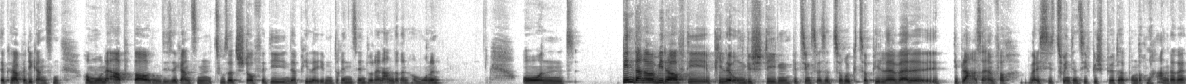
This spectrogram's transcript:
der Körper die ganzen Hormone abbaut und diese ganzen Zusatzstoffe, die in der Pille eben drin sind oder in anderen Hormonen. Und bin dann aber wieder auf die Pille umgestiegen, beziehungsweise zurück zur Pille, weil die Blase einfach, weil ich sie zu intensiv gespürt habe und auch noch andere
